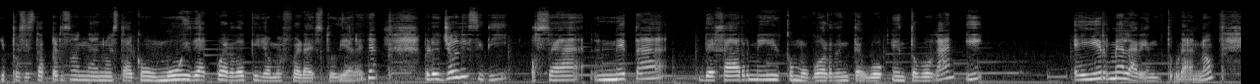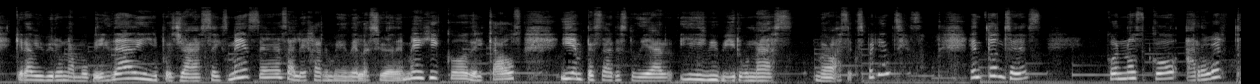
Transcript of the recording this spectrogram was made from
y pues esta persona no estaba como muy de acuerdo que yo me fuera a estudiar allá. Pero yo decidí, o sea, neta, dejarme ir como gorda en, en tobogán y e irme a la aventura, ¿no? Que era vivir una movilidad y pues ya seis meses, alejarme de la Ciudad de México, del caos y empezar a estudiar y vivir unas nuevas experiencias. Entonces, conozco a Roberto.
